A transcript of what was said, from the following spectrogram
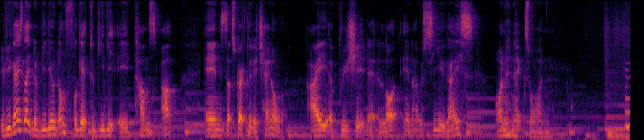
If you guys like the video, don't forget to give it a thumbs up and subscribe to the channel. I appreciate that a lot and I will see you guys on the next one.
